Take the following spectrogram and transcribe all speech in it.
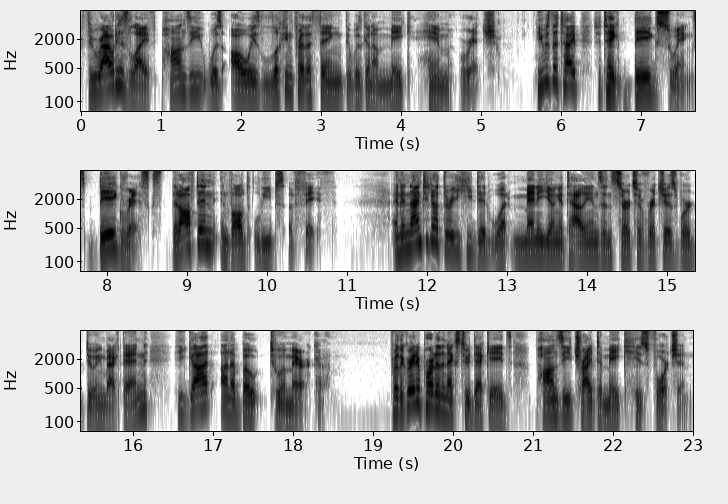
throughout his life, Ponzi was always looking for the thing that was going to make him rich. He was the type to take big swings, big risks that often involved leaps of faith. And in 1903, he did what many young Italians in search of riches were doing back then he got on a boat to America. For the greater part of the next two decades, Ponzi tried to make his fortune.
